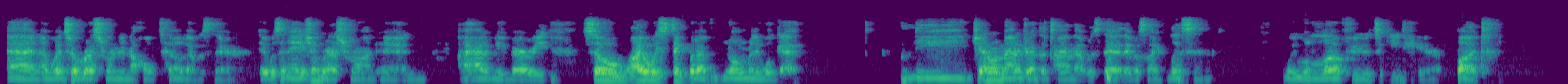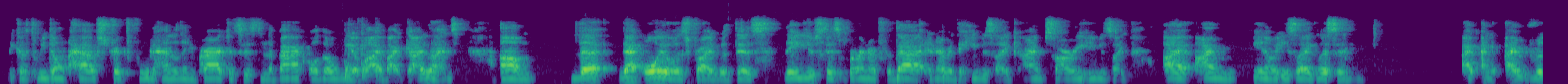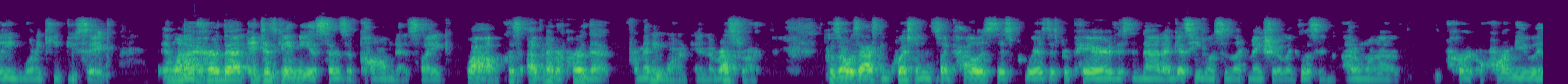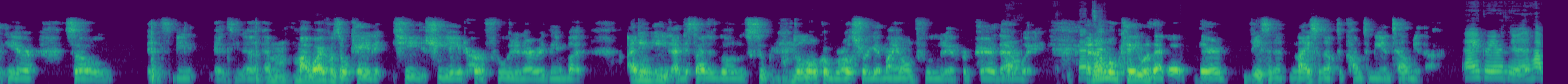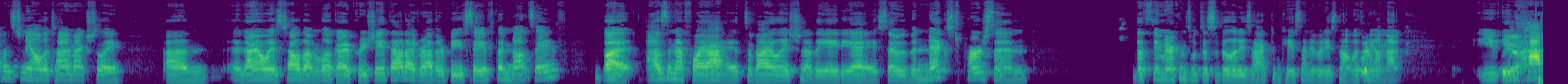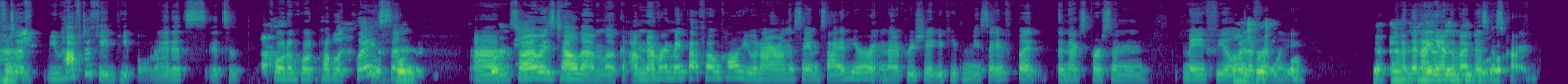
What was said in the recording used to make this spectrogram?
and I went to a restaurant in a hotel that was there it was an Asian restaurant, and I had to be very. So I always stick what I normally will get. The general manager at the time that was there, they was like, "Listen, we would love for you to eat here, but because we don't have strict food handling practices in the back, although we abide by guidelines, um, that that oil is fried with this. They use this burner for that and everything." He was like, "I'm sorry." He was like, "I, I'm, you know," he's like, "Listen, I, I, I really want to keep you safe." And when I heard that, it just gave me a sense of calmness. Like, wow, because I've never heard that from anyone in the restaurant. Because I was asking questions, it's like, how is this? Where is this prepared? This and that. I guess he wants to like make sure, like, listen, I don't want to hurt or harm you in here. So it's be it's you know. And my wife was okay to she she ate her food and everything, but I didn't eat. I decided to go to the, super, the local grocery, get my own food, and prepare that yeah. way. That's and I'm okay with that. They're decent, nice enough to come to me and tell me that. I agree with you. It happens to me all the time, actually. Um, and I always tell them, look, I appreciate that. I'd rather be safe than not safe. But as an FYI, it's a violation of the ADA. So the next person, that's the Americans with Disabilities Act, in case anybody's not with me on that. You, you yeah. have to you have to feed people, right? It's it's a quote unquote public place, and um, so I always tell them, look, I'm never gonna make that phone call. You and I are on the same side here, and I appreciate you keeping me safe. But the next person may feel differently. Person yeah, and, and then I hand them my business card.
